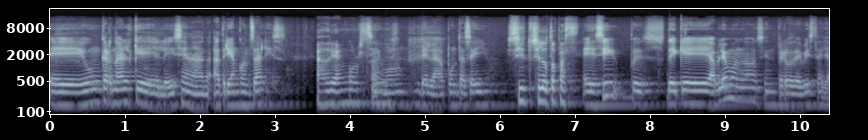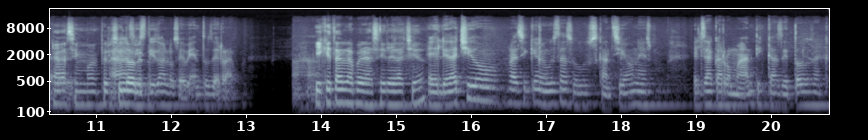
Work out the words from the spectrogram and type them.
Eh, un carnal que le dicen a Adrián González, Adrián González. Simón, de la Punta Sello. Sí, sí lo topas. Eh, sí, pues de que hablemos, ¿no? Sin- pero de vista ya. Ah, Simón, pero ha sí lo asistido a los eventos de rap. Ajá. ¿Y qué tal rapero? ¿Así le da chido? Eh, le da chido, así que me gustan sus canciones. Él saca románticas, de todo saca.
